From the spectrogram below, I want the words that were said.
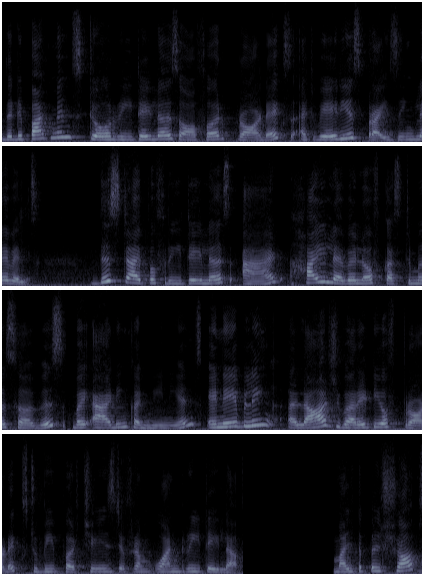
The department store retailers offer products at various pricing levels. This type of retailers add high level of customer service by adding convenience, enabling a large variety of products to be purchased from one retailer. Multiple shops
